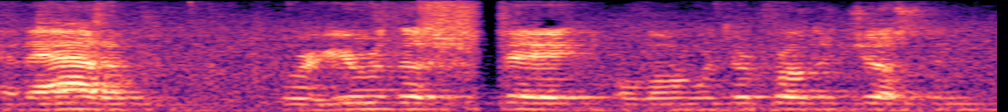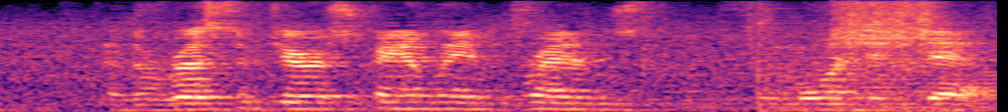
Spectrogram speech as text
and Adam, who are here with us today, along with their brother Justin, and the rest of Jared's family and friends who mourn his death.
